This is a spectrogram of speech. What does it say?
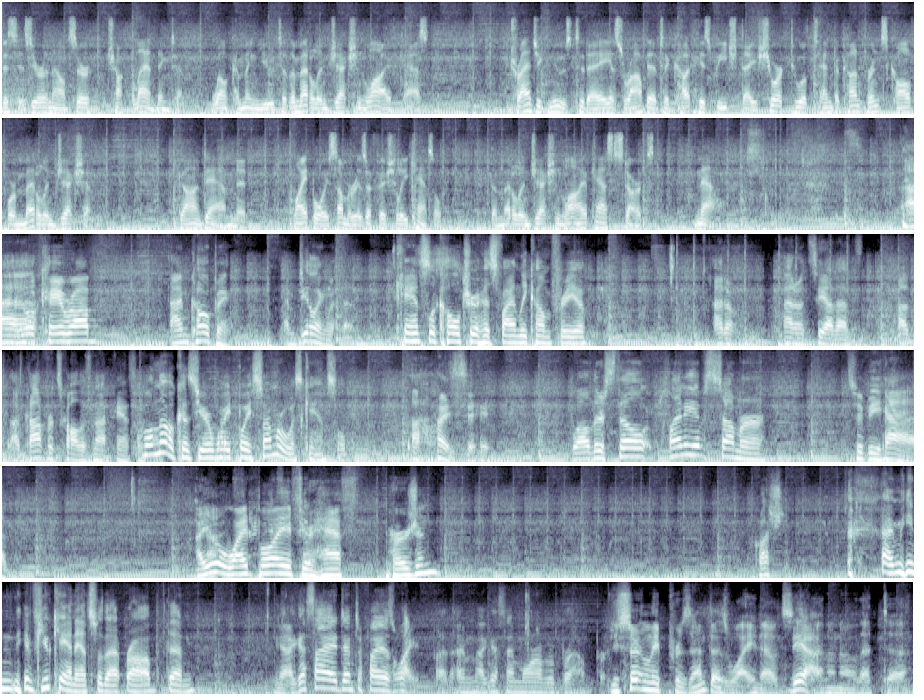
This is your announcer, Chuck Landington, welcoming you to the Metal Injection Livecast. Tragic news today is Rob had to cut his beach day short to attend a conference call for Metal Injection. God damn it. White Boy Summer is officially canceled. The Metal Injection Livecast starts now. Are you Uh, okay, Rob? I'm coping. I'm dealing with it. Cancel culture has finally come for you. I don't. I don't see how that's a, a conference call is not canceled. Well, no, because your White Boy Summer was canceled. Oh, I see. Well, there's still plenty of summer to be had. Are you a uh, white boy if you're half Persian? Question. I mean, if you can't answer that, Rob, then Yeah, I guess I identify as white, but I'm. I guess I'm more of a brown person. You certainly present as white. I would say. Yeah. I don't know that. Uh,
